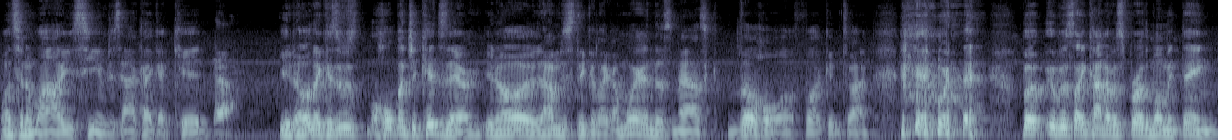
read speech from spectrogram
once in a while, you see him just act like a kid. yeah. You know, like because there was a whole bunch of kids there. You know, and I'm just thinking like I'm wearing this mask the whole fucking time. but it was like kind of a spur of the moment thing.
